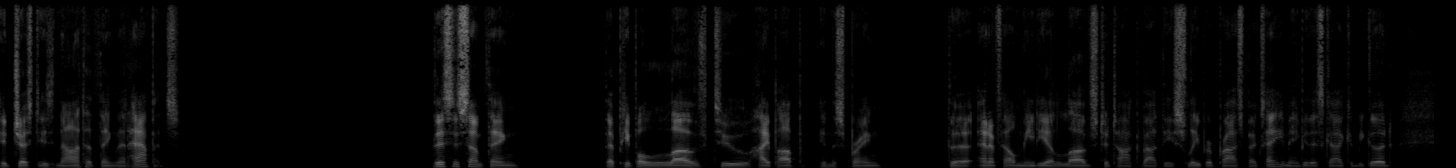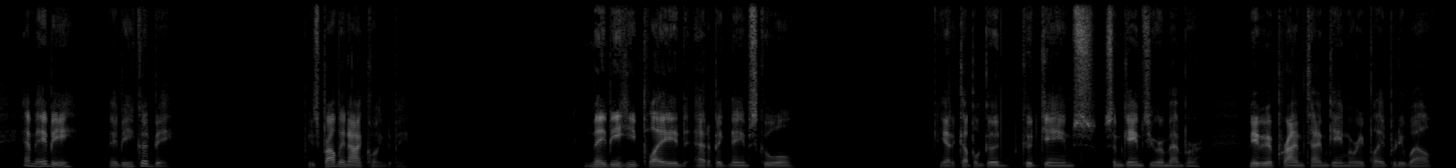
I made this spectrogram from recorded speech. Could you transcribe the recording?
It just is not a thing that happens. This is something that people love to hype up in the spring the NFL media loves to talk about these sleeper prospects. Hey, maybe this guy could be good. Yeah, maybe. Maybe he could be. He's probably not going to be. Maybe he played at a big name school. He had a couple good good games, some games you remember. Maybe a primetime game where he played pretty well.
